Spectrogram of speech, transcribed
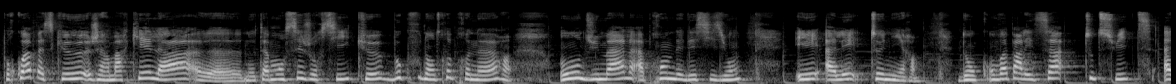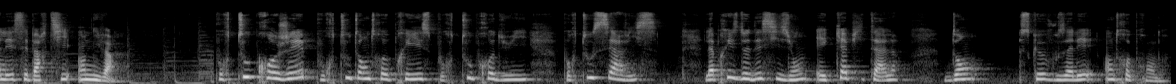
Pourquoi? Parce que j'ai remarqué là, euh, notamment ces jours-ci, que beaucoup d'entrepreneurs ont du mal à prendre des décisions et à les tenir. Donc on va parler de ça tout de suite. Allez, c'est parti, on y va. Pour tout projet, pour toute entreprise, pour tout produit, pour tout service, la prise de décision est capitale dans ce que vous allez entreprendre.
